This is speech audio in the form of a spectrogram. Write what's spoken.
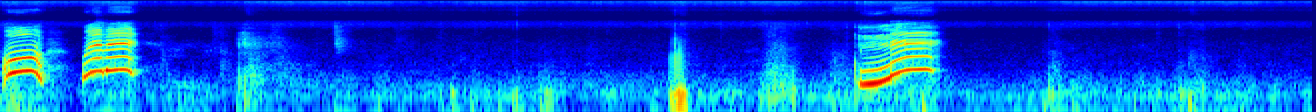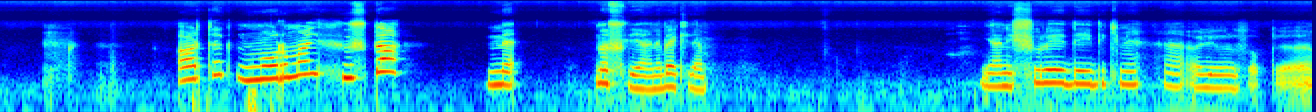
Oo, bu ne be? Ne? Artık normal hızda ne? Nasıl yani? Bekle. Yani şuraya değdik mi? Ha ölüyoruz. Okey.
